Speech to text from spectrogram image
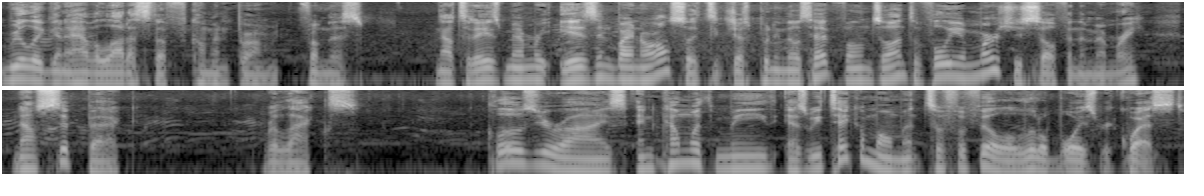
really to have a lot of stuff coming from from this. Now today's memory is in binaural, so I suggest putting those headphones on to fully immerse yourself in the memory. Now sit back, relax, close your eyes, and come with me as we take a moment to fulfill a little boy's request.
